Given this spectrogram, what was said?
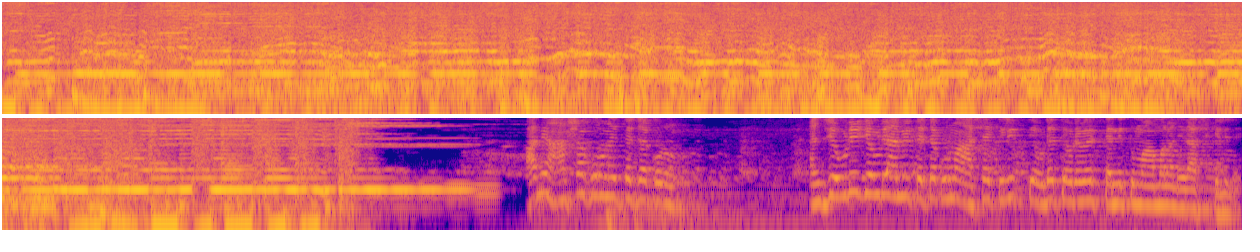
आम्ही आशा करू नये त्याच्याकडून. आणि जेवढी जेवढी आम्ही त्याच्याकडून आशा केली तेवढे तेवढ्या वेळेस त्यांनी तुम्हाला आम्हाला निराश केलेले.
